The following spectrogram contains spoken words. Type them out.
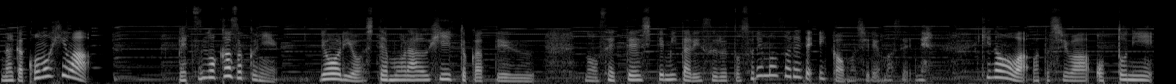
なんかこの日は別の家族に料理をしてもらう日とかっていうのを設定してみたりするとそれもそれでいいかもしれませんね。昨日は私は夫に、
